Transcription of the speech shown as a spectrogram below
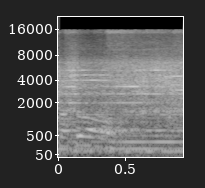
Sacão.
